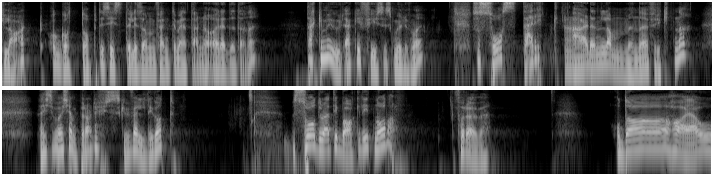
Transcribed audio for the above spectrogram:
klart å gått opp de siste liksom, 50 meterne og reddet henne. Det er ikke mulig, det er ikke fysisk mulig for meg. Så så sterk er den lammende frykten, da. Det var kjemperart, det husker vi veldig godt. Så dro jeg tilbake dit nå, da, for å øve. Og da har jeg jo,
